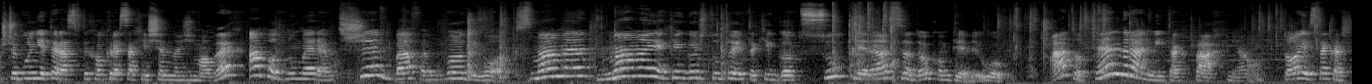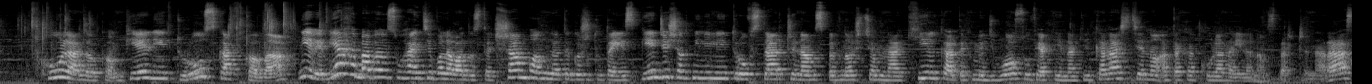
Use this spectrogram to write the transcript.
Szczególnie teraz w tych okresach jesienno-zimowych. A pod numerem 3 w Bath and Body Works mamy, mamy jakiegoś tutaj takiego cukierasa do kąpieli. A to ten drań mi tak pachniał. To jest jakaś Hula do kąpieli, truskawkowa. Nie wiem, ja chyba bym, słuchajcie, wolała dostać szampon, dlatego że tutaj jest 50 ml, starczy nam z pewnością na kilka tych myć włosów, jak nie na kilkanaście, no a taka kula na ile nam starczy? Na raz.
